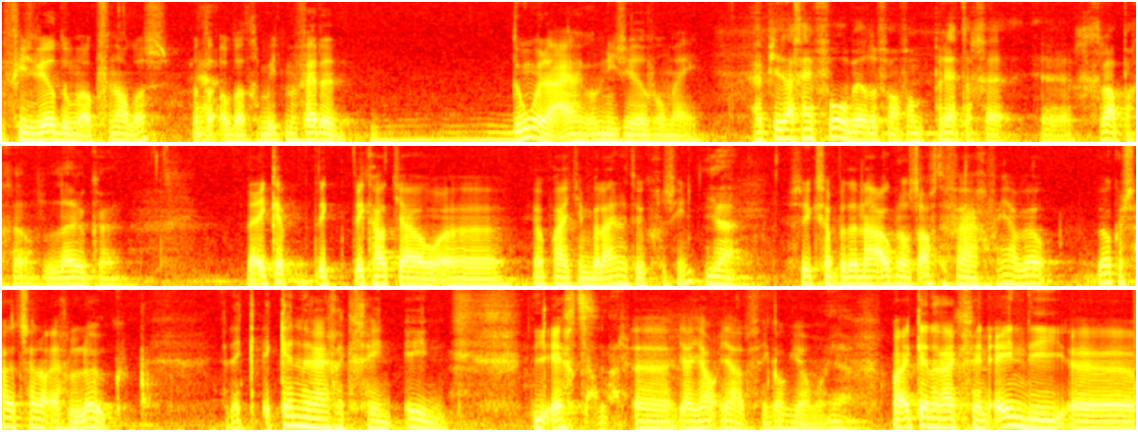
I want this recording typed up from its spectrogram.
visueel doen we ook van alles op, Ja. dat- op dat gebied. Maar verder doen we daar eigenlijk ook niet zo heel veel mee. Heb je daar geen voorbeelden van, van prettige, eh, grappige of leuke? Nee, ik, heb, ik, ik had jou, jouw praatje in Berlijn natuurlijk gezien. Ja. Dus ik zat me daarna ook nog eens af te vragen van ja, wel, welke sites zijn nou echt leuk? En ik, ik ken er eigenlijk geen één die echt... Eh, ja, ja, ja, dat vind ik ook jammer. ja. Maar ik ken er eigenlijk geen één die, eh,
